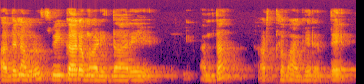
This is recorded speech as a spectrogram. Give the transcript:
ಅದನ್ನು ಅವರು ಸ್ವೀಕಾರ ಮಾಡಿದ್ದಾರೆ ಅಂತ ಅರ್ಥವಾಗಿರುತ್ತೆ.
